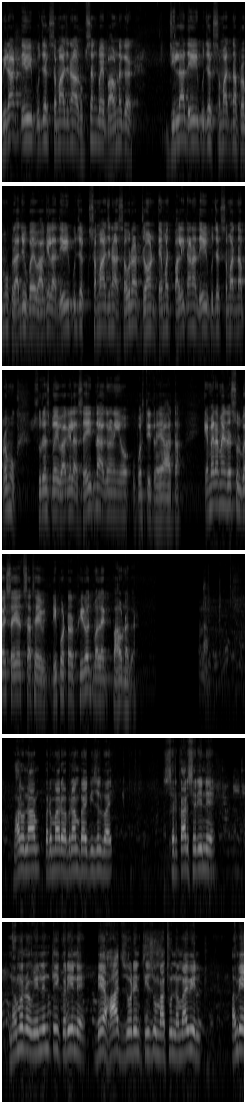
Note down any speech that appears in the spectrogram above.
વિરાટ દેવી પૂજક સમાજના રૂપસંગભાઈ ભાવનગર, જિલ્લા દેવી પૂજક સમાજના પ્રમુખ રાજુભાઈ વાઘેલા દેવી પૂજક સમાજના સૌરાષ્ટ્ર જોન તેમજ પાલીતાણા દેવી પૂજક સમાજના પ્રમુખ સુરેશભાઈ વાઘેલા સહિતના અગ્રણીઓ ઉપસ્થિત રહ્યા હતા. કેમેરામેન રસુલભાઈ સૈયદ સાથે રિપોર્ટર ફિરોજ મલેક, ભાવનગર. મારું નામ પરમાર અબરામભાઈ બીજલભાઈ. સરકારશ્રીને નમ્ર વિનંતી કરીને બે હાથ જોડીને ત્રીજું માથું નમાવીને અમે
